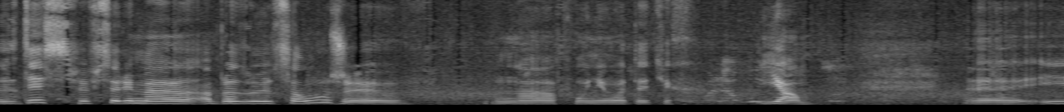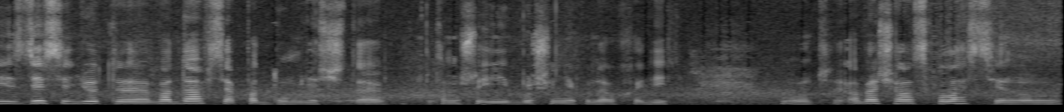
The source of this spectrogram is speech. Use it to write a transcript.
Здесь все время образуются лужи на фоне вот этих ям. Э, И здесь идет э, вода вся под дом, я считаю, потому что ей больше некуда уходить. Вот. Обращалась к власти, но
